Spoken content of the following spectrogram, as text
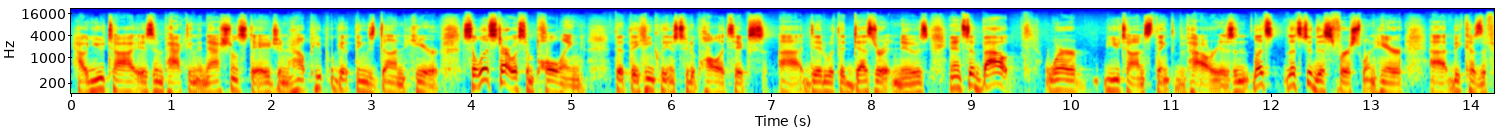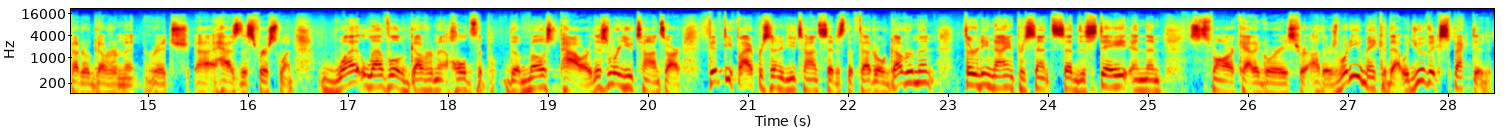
how Utah is impacting the national stage and how people get things done here. So let's start with some polling that the Hinckley Institute of Politics uh, did with the Deseret News, and it's about where Utahns think the power is. And let's let's do this first one here uh, because the federal government, Rich, uh, has this first one. What level of government holds the, the most power? This is where Utahns are. 55% of Utahns said it's the federal government. 39% said the state, and then smaller categories for others. What do you make of that? Would you have expected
